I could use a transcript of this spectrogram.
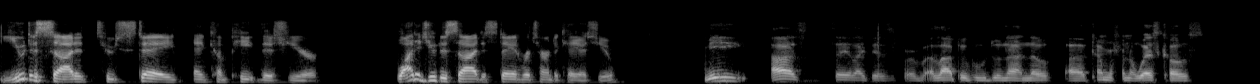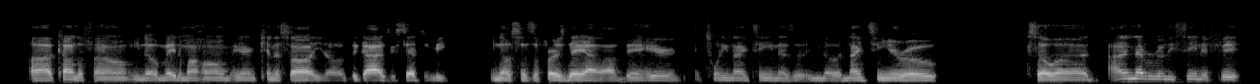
You decided to stay and compete this year. Why did you decide to stay and return to KSU? Me, I say it like this for a lot of people who do not know, uh, coming from the West Coast, uh, I kind of found, you know, made it my home here in Kennesaw. You know, the guys accepted me you know, since the first day I, have been here in 2019 as a, you know, a 19 year old. So uh, I never really seen it fit,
